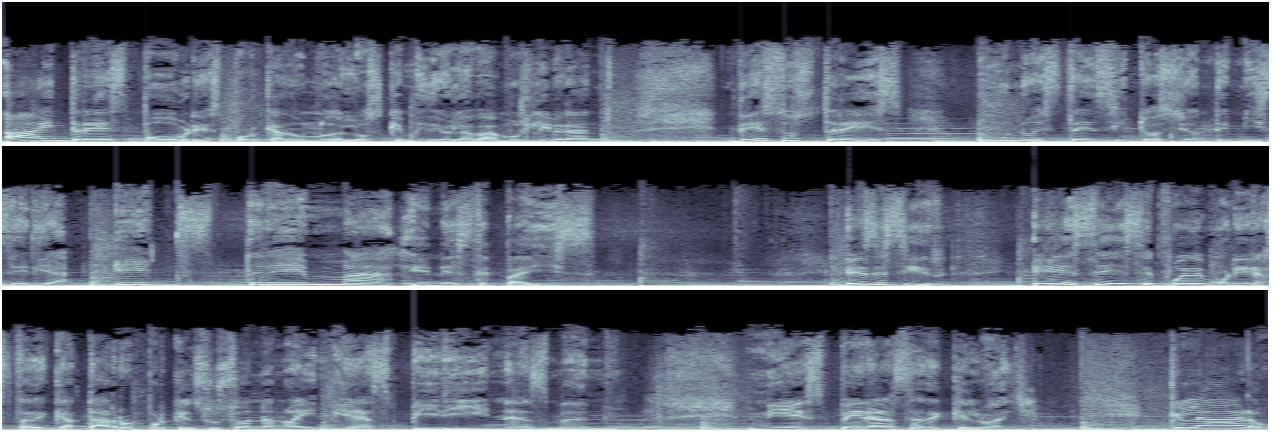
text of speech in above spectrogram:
Hay tres pobres por cada uno de los que medio la vamos librando. De esos tres, uno está en situación de miseria extrema en este país. Es decir, ese se puede morir hasta de catarro porque en su zona no hay ni aspirinas, mano, ni esperanza de que lo haya. Claro,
